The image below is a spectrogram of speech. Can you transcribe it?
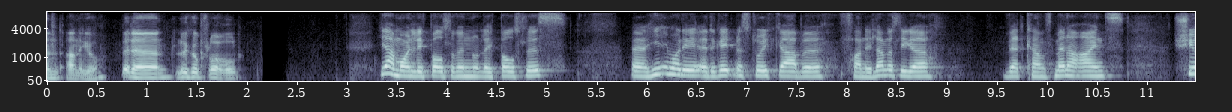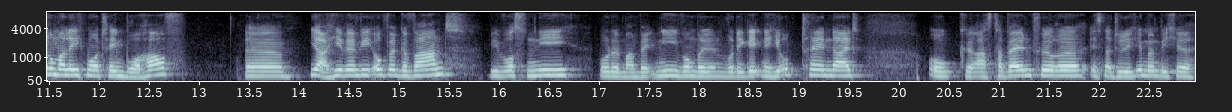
und Anne. Jo. Glück auf Florut. Ja, moin Lichtbauserinnen und Lichtbauslis. Äh, hier immer die Ergebnisdurchgabe von der Landesliga Wettkampf Männer 1. Schirmer Lechmor gegen Brohauf. Äh, ja, hier werden wir wieder gewarnt. Wir wussten nie, oder man weiß nie, wo, wo die Gegner hier abtreten. Auch als Tabellenführer ist natürlich immer ein bisschen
